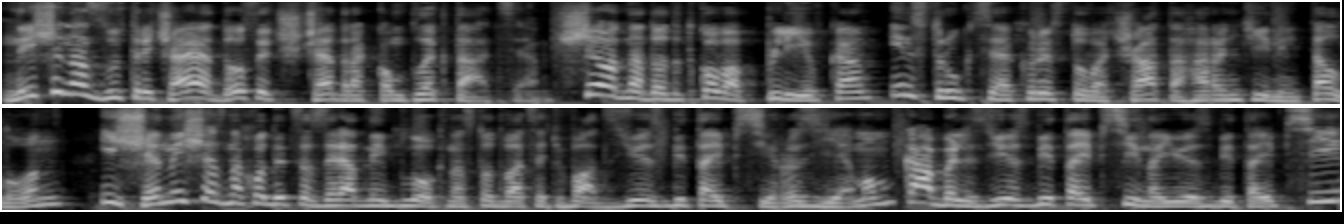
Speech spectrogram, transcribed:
Нижче нас зустрічає досить щедра комплектація. Ще одна додаткова плівка, інструкція користувача та гарантійний талон. І ще нижче знаходиться зарядний блок на 120 Вт з USB Type-C роз'ємом, кабель з USB Type-C на USB Type-C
